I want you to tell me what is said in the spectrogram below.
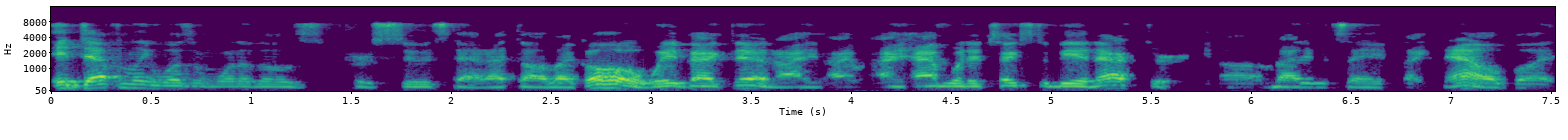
it definitely wasn't one of those pursuits that I thought like, oh, way back then, I I, I have what it takes to be an actor. You know, I'm not even saying like now, but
